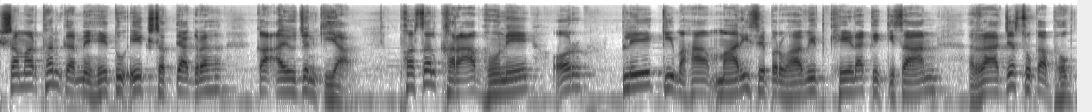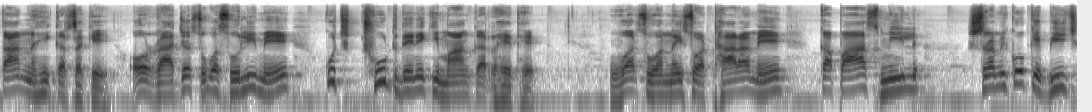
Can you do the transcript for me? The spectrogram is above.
समर्थन करने हेतु एक सत्याग्रह का आयोजन किया। फ़सल खराब होने और प्लेग की महामारी से प्रभावित खेड़ा के किसान राजस्व का भुगतान नहीं कर सके और राजस्व वसूली में कुछ छूट देने की मांग कर रहे थे। वर्ष 1918 में कपास मिल श्रमिकों के बीच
